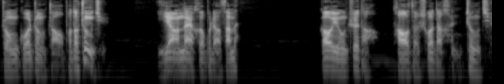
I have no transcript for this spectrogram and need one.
钟国正找不到证据，一样奈何不了咱们。高勇知道涛子说的很正确，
